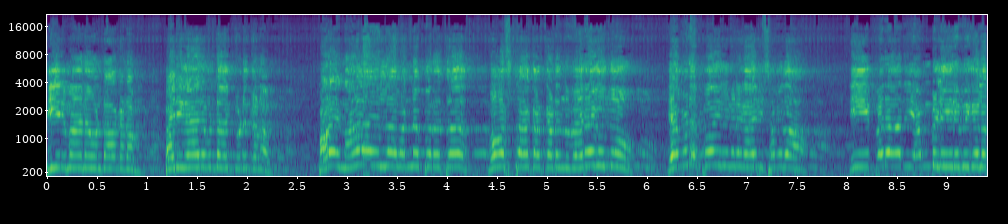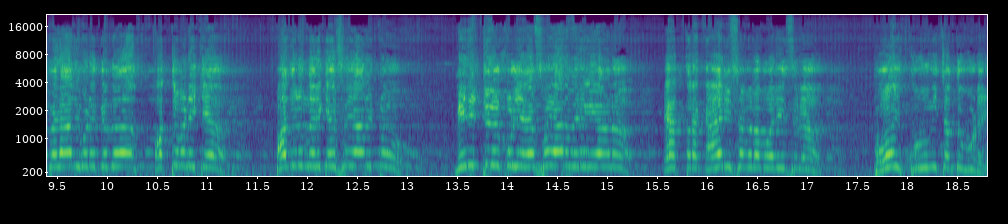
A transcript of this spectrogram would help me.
തീരുമാനം ഉണ്ടാക്കണം പരിഹാരം ഉണ്ടാക്കി കൊടുക്കണം. കുറെ നാളെയല്ല വണ്ണപ്പുറത്ത് മോഷ്ടാക്കൾ കടന്ന് വരകുന്നു. എവിടെ പോയി നിങ്ങളുടെ കാര്യക്ഷമത? ഈ പരാതി അമ്പിളി രവികളെ പരാതി കൊടുക്കുന്നത് പത്ത് മണിക്ക്. പതിനൊന്നരക്ക് എഫ്ഐആർ ഇട്ടു. മിനിറ്റുകൾക്കുള്ളിൽ എഫ്ഐആർ വരികയാണ്. എത്ര കാര്യക്ഷമത പോലീസിന്? പോയി തൂങ്ങിച്ചത്തുകൂടെ.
